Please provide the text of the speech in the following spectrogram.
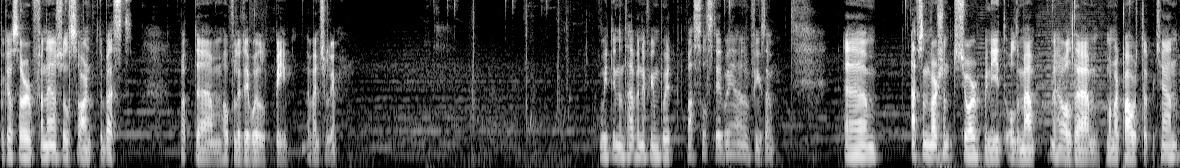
because our financials aren't the best. But um, hopefully they will be eventually. We didn't have anything with vassals, did we? I don't think so. Um, absent merchant, sure. We need all the map, all the um, monarch powers that we can.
